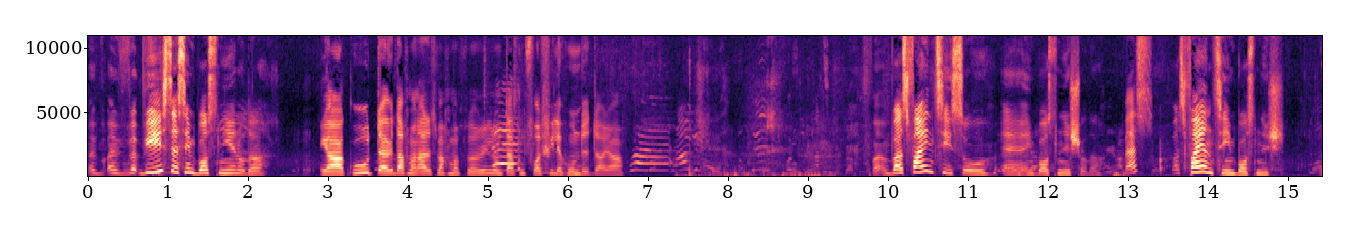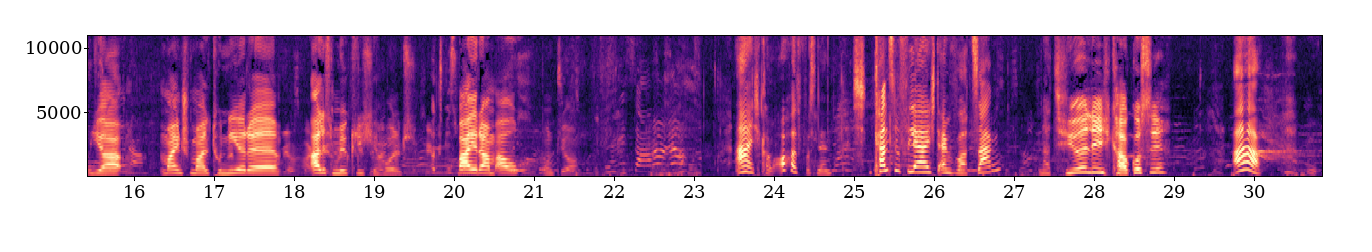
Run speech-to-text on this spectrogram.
Äh, w- wie ist es in Bosnien oder? Ja, gut, da darf man alles machen, was man will und da sind voll viele Hunde da, ja. Was feiern Sie so äh, in Bosnisch oder? Was? Was feiern Sie in Bosnisch? Ja, manchmal Turniere, alles mögliche halt. Bayram auch und ja. Ah, ich komme auch aus Bosnien. Kannst du vielleicht ein Wort sagen? Natürlich, Kaukose. Ah,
